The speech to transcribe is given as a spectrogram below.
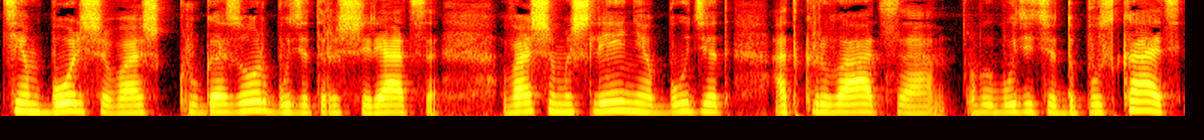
тем больше ваш кругозор будет расширяться, ваше мышление будет открываться, вы будете допускать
